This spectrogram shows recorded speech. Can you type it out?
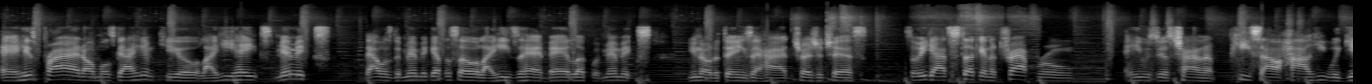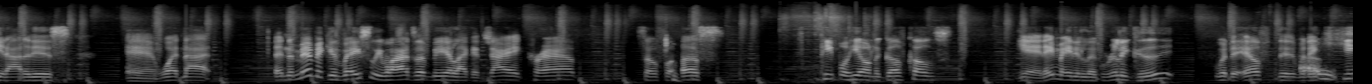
and his pride almost got him killed. Like he hates mimics, that was the mimic episode. Like he's had bad luck with mimics, you know, the things that hide treasure chests. So he got stuck in a trap room and he was just trying to piece out how he would get out of this and whatnot. And the mimic is basically winds up being like a giant crab. So for us people here on the Gulf Coast, yeah, they made it look really good with the elf. The, when they, Um, he,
